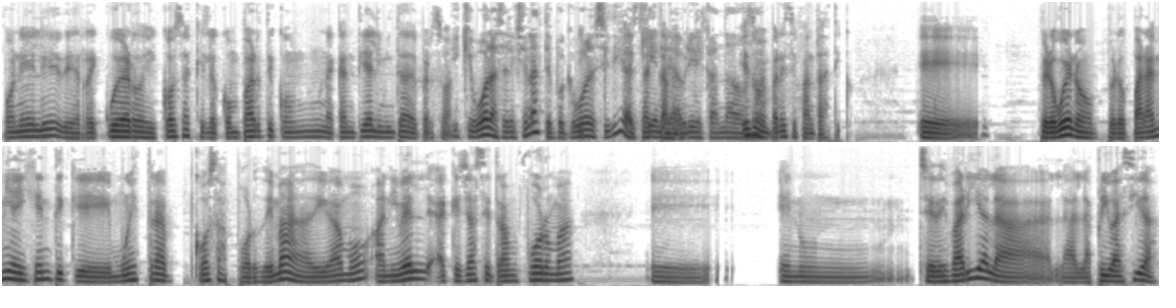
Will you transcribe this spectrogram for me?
ponele, de recuerdos y cosas que lo comparte con una cantidad limitada de personas. Y que vos la seleccionaste, porque vos decidías quién le abría el candado. Eso no. me parece fantástico. Eh, pero bueno, pero para mí hay gente que muestra cosas por demás, digamos, a nivel a que ya se transforma eh, en un... se desvaría la, la, la privacidad.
